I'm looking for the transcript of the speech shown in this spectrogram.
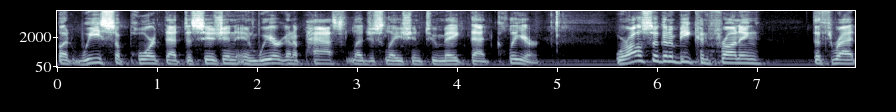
but we support that decision and we are going to pass legislation to make that clear. We're also going to be confronting the threat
